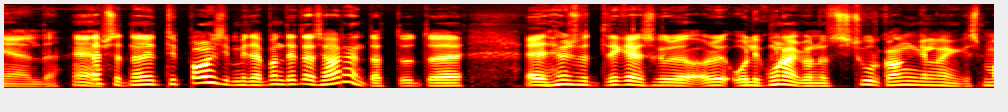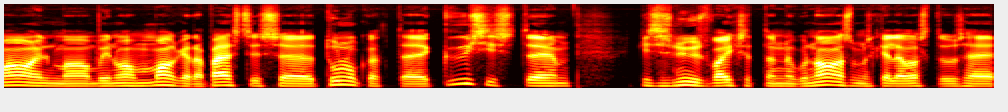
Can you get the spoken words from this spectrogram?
nii-öelda. täpselt, need olid tüpaažid, mida polnud edasi arendatud. Hemsworthi tegelaskuju oli, oli kunagi olnud suur kangelane, kes maailma või noh, maakera päästis äh, tulnukate küüsist, äh, kes siis nüüd vaikselt on nagu naasmas, kelle vastu see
